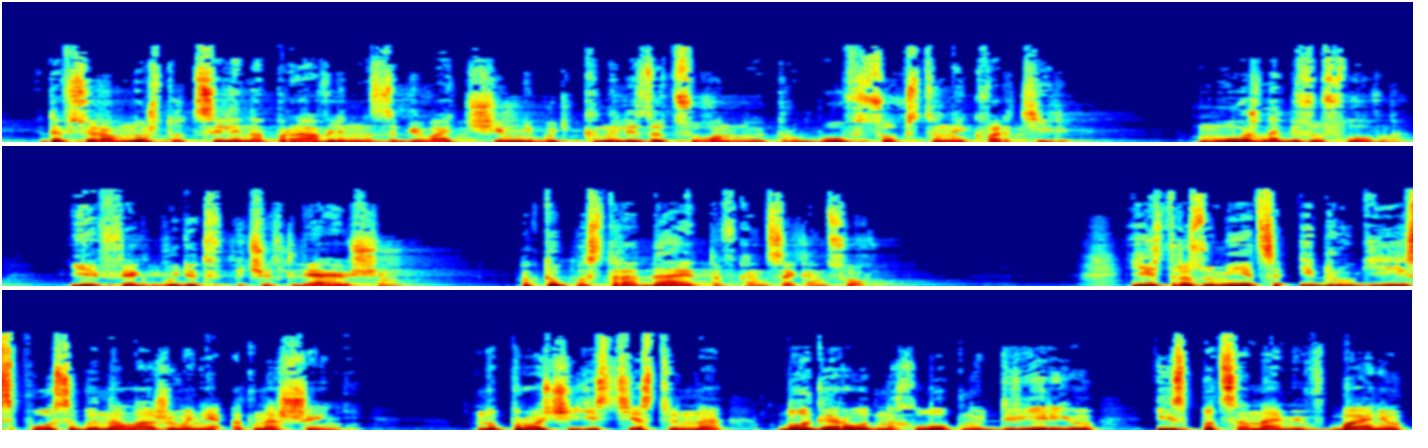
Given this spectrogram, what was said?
– это все равно, что целенаправленно забивать чем-нибудь канализационную трубу в собственной квартире. Можно, безусловно, и эффект будет впечатляющим, но кто пострадает-то в конце концов? Есть, разумеется, и другие способы налаживания отношений. Но проще, естественно, благородно хлопнуть дверью и с пацанами в баню,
